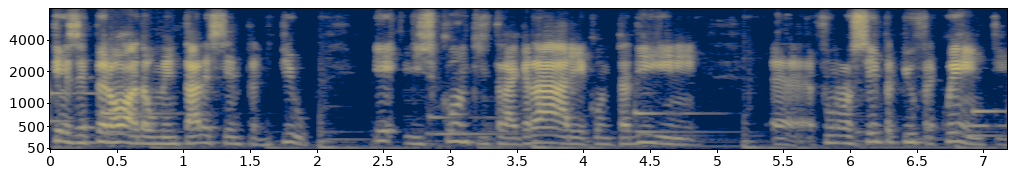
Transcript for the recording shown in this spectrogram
tese però ad aumentare sempre di più e gli scontri tra agrari e contadini eh, furono sempre più frequenti,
